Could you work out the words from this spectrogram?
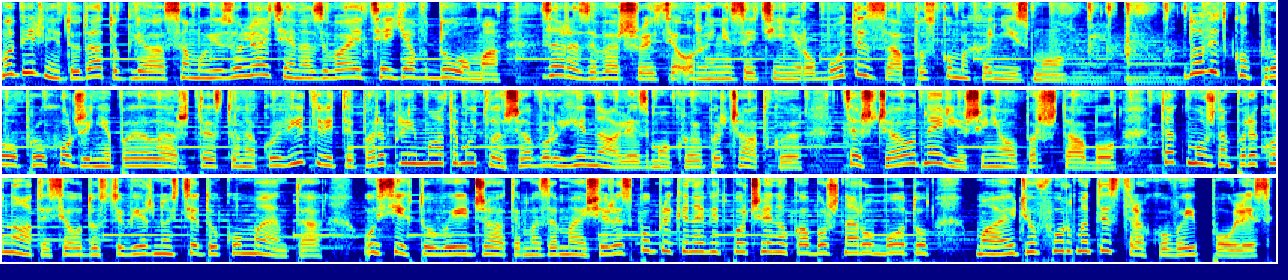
Мобільний додаток для самоізоляції називається Я вдома. Зараз завершуються організаційні роботи з запуску механізму. Довідку про проходження ПЛР тесту на ковід відтепер прийматимуть лише в оригіналі з мокрою печаткою. Це ще одне рішення оперштабу. Так можна переконатися у достовірності документа. Усі, хто виїжджатиме за межі республіки на відпочинок або ж на роботу, мають оформити страховий поліс.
